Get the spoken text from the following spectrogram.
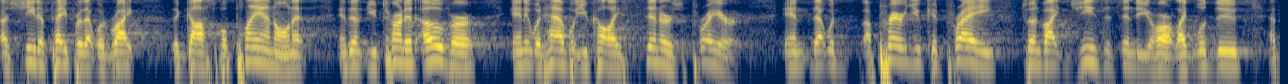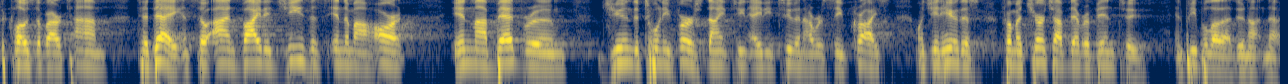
a sheet of paper that would write the gospel plan on it, and then you turn it over, and it would have what you call a sinner's prayer. And that would a prayer you could pray to invite Jesus into your heart, like we'll do at the close of our time today. And so I invited Jesus into my heart in my bedroom June the 21st, 1982, and I received Christ. I want you to hear this from a church I've never been to and people that I do not know.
